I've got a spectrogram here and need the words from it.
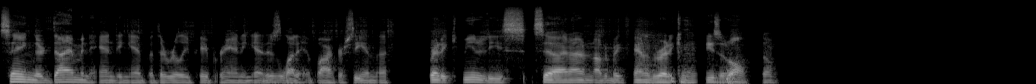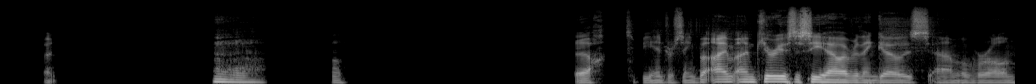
saying they're diamond handing it, but they're really paper handing it. There's a lot of hypocrisy in the Reddit communities. So, and I'm not a big fan of the Reddit communities at all. So, but ugh, to be interesting. But I'm I'm curious to see how everything goes um, overall.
